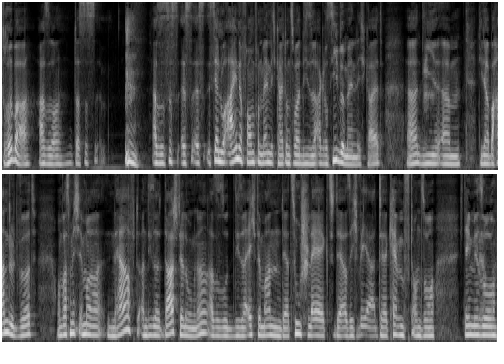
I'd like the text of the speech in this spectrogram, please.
drüber. Also das ist, also es ist, es, es ist ja nur eine Form von Männlichkeit und zwar diese aggressive Männlichkeit, ja, die, ähm, die da behandelt wird. Und was mich immer nervt an dieser Darstellung, ne, also so dieser echte Mann, der zuschlägt, der sich wehrt, der kämpft und so. Ich denke mir so,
